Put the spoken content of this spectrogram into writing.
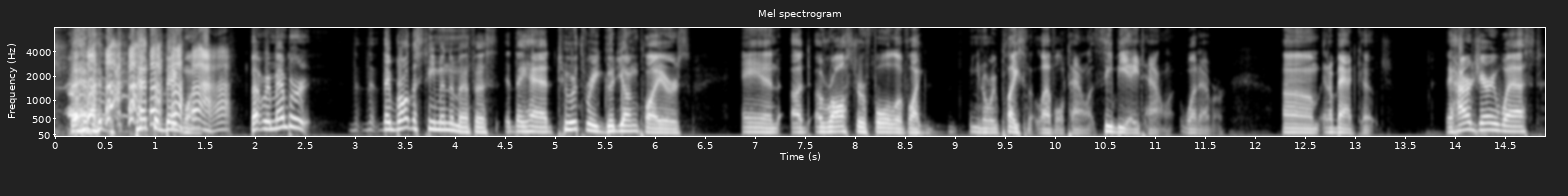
That's a big one. But remember, th- they brought this team into Memphis. They had two or three good young players and a, a roster full of like you know replacement level talent, CBA talent, whatever, um, and a bad coach. They hired Jerry West.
